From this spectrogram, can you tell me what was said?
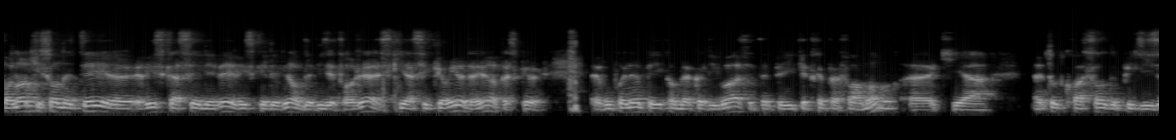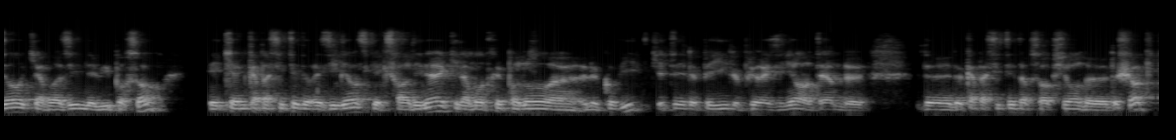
pendant qu'ils sont été euh, risque assez élevé, risque élevé en devises étrangères, ce qui est assez curieux d'ailleurs, parce que euh, vous prenez un pays comme la Côte d'Ivoire, c'est un pays qui est très performant, euh, qui a un taux de croissance depuis 10 ans qui avoisine les 8%, et qui a une capacité de résilience qui est extraordinaire, qu'il a montré pendant le Covid, qui était le pays le plus résilient en termes de, capacité d'absorption de, de choc,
